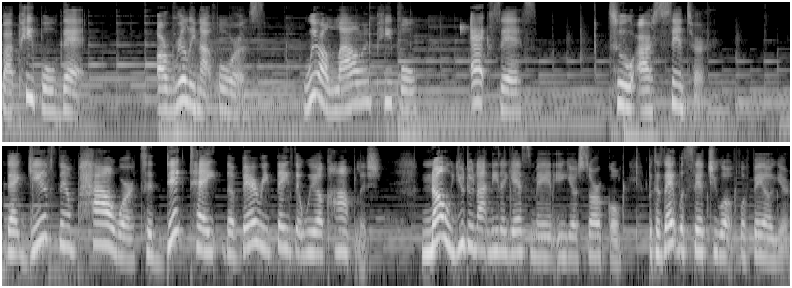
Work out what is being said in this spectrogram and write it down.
by people that are really not for us. We're allowing people access to our center that gives them power to dictate the very things that we accomplish. No, you do not need a yes man in your circle because that would set you up for failure.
